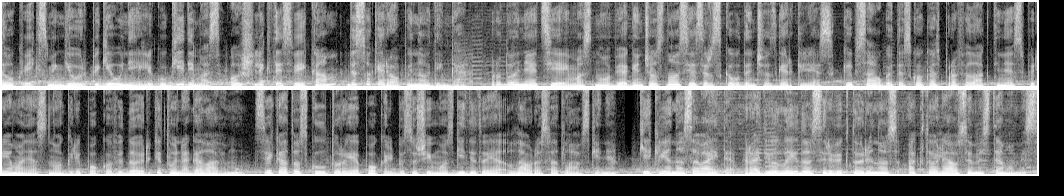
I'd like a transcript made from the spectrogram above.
daug veiksmingiau ir pigiau nei lygų gydimas, o išlikti sveikam visokiojopai naudinga. Ruduo neatsiejimas nuo bėgančios nosies ir skaudančios gerklės. Kaip saugotis, kokios profilaktinės priemonės nuo gripo, COVID ir kitų negalavimų. Sveikatos kultūroje pokalbis su šeimos gydytoja Laura Svetlauskenė. Kiekvieną savaitę radio laidos ir viktorinos aktualiausiamis temomis.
